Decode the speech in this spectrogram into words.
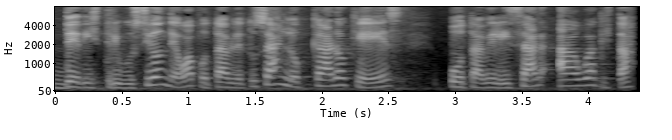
de distribución de agua potable. Tú sabes lo caro que es potabilizar agua que estás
